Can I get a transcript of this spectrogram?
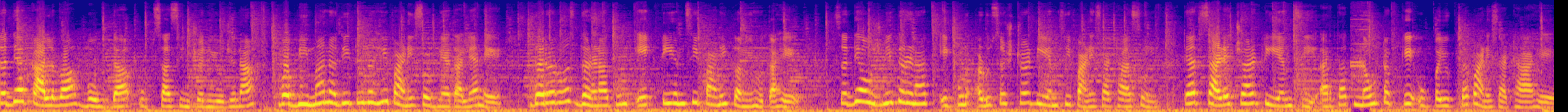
सध्या कालवा बोगदा उपसा सिंचन योजना व भीमा नदीतूनही पाणी सोडण्यात आल्याने दररोज धरणातून एक टीएमसी पाणी कमी होत आहे. सध्या उजनी धरणात एकूण अडुसष्ट टीएमसी पाणीसाठा असून त्यात साडेचार टीएमसी अर्थात नऊ टक्के उपयुक्त पाणीसाठा आहे.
